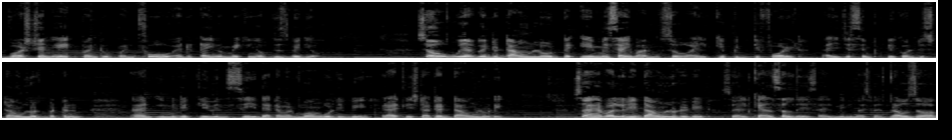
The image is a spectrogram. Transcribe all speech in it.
version 8.2.4 at the time of making of this video. So we are going to download the MSI one. So I'll keep it default. I'll just simply click on this download button and immediately we'll see that our MongoDB rightly started downloading so I have already downloaded it so I'll cancel this I'll minimize my browser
